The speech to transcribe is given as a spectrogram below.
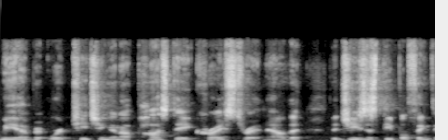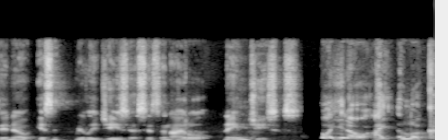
we have we're teaching an apostate Christ right now that the Jesus people think they know isn't really Jesus. It's an idol named Jesus. Well, you know, I look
